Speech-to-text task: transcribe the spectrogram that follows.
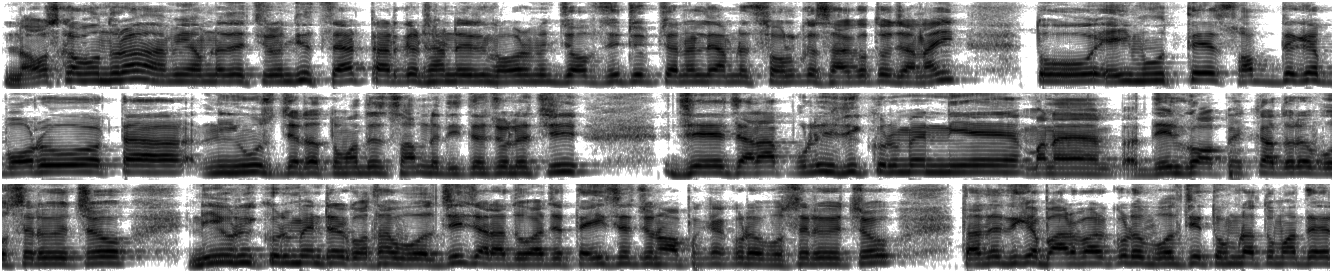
নমস্কার বন্ধুরা, আমি আপনাদের Chiranjit sir target hundred government jobs YouTube চ্যানেলে আপনাদের সকলকে স্বাগত জানাই। তো এই মুহূর্তে সব থেকে বড় একটা নিউজ যেটা তোমাদের সামনে দিতে চলেছি, যে যারা পুলিশ রিক্রুটমেন্ট নিয়ে মানে দীর্ঘ অপেক্ষা ধরে বসে রয়েছো নিউ রিক্রুটমেন্টের কথা বলছি, যারা দু হাজার তেইশের জন্য অপেক্ষা করে বসে রয়েছো, তাদের দিকে বারবার করে বলছি, তোমরা তোমাদের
